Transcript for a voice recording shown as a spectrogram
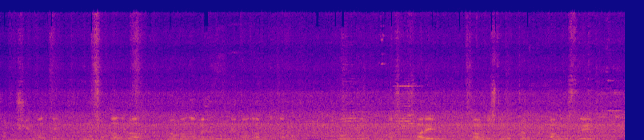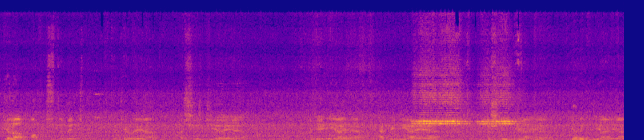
ਸਾਨੂੰ ਆਸ਼ੀਰਵਾਦ ਦੇ ਇਹਨਾਂ ਸ਼ਬਦਾਂ ਦੇ ਨਾਲ ਮੈਂ ਉਹਨਾਂ ਦਾ ਮਹਿਰੂਮ ਨੇਤਾ ਦਾ ਆਪਣੇ ਦਾ ਬਹੁਤ ਅਸੀਂ ਸਾਰੇ ਕਾਂਗਰਸ ਦੇ ਵਰਕਰ ਕਾਂਗਰਸ ਦੇ ਜ਼ਿਲ੍ਹਾ ਆਫਿਸ ਦੇ ਵਿੱਚ ਬੈਠੇ ਹੋਏ ਆ ਆਸ਼ੀਸ਼ ਜੀ ਆਏ ਆ ਅਜੇ ਜੀ ਆਏ ਆ ਹੈਪੀ ਜੀ ਆਏ ਆ ਅਸ਼ੂ ਜੀ ਆਏ ਆ ਯਰਿਕ ਜੀ ਆਏ ਆ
